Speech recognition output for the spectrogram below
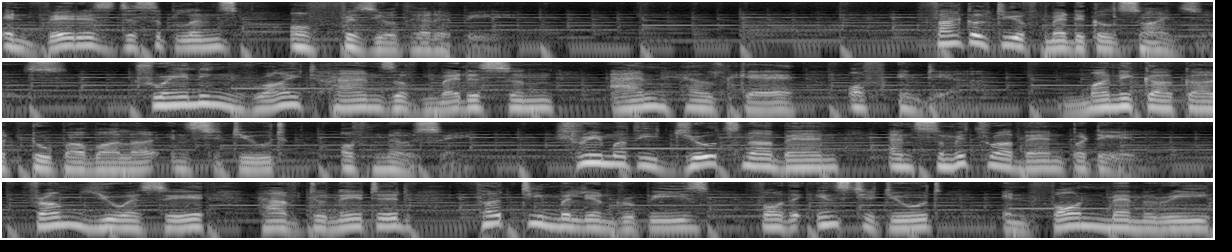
in various disciplines of physiotherapy. Faculty of Medical Sciences, training right hands of medicine and healthcare of India. Manikaka Topawala Institute of Nursing. Srimati Jyotsna Ben and Sumitra Ben Patel from USA have donated 30 million rupees for the institute in fond memory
